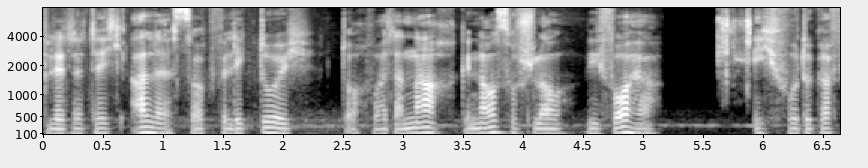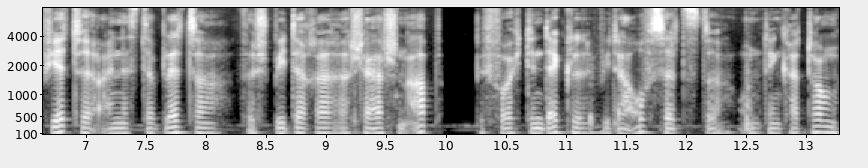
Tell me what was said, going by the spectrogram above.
blätterte ich alle sorgfältig durch, doch war danach genauso schlau wie vorher. Ich fotografierte eines der Blätter für spätere Recherchen ab, bevor ich den Deckel wieder aufsetzte und den Karton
